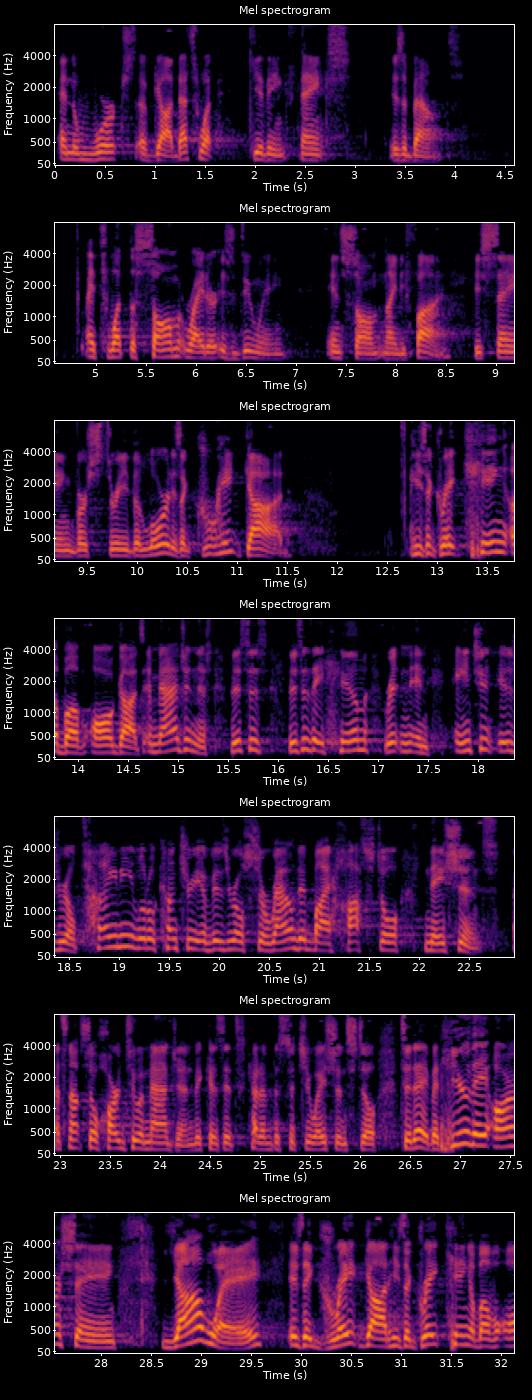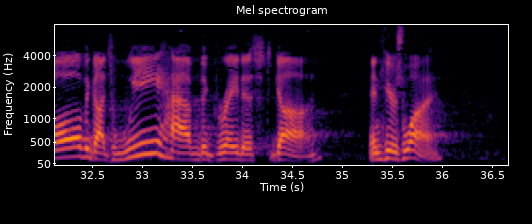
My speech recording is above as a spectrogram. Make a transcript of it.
and the works of God. That's what giving thanks is about. It's what the psalm writer is doing in Psalm 95. He's saying, verse 3, the Lord is a great God. He's a great king above all gods. Imagine this. This is, this is a hymn written in ancient Israel, tiny little country of Israel surrounded by hostile nations. That's not so hard to imagine because it's kind of the situation still today. But here they are saying, Yahweh is a great God. He's a great king above all the gods. We have the greatest God. And here's why.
